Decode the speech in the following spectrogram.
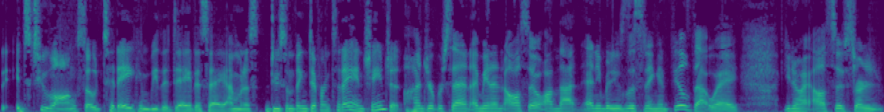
it's too long. So today can be the day to say, I'm going to do something different today and change it. 100%. I mean, and also on that, anybody who's listening and feels that way, you know, I also started,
